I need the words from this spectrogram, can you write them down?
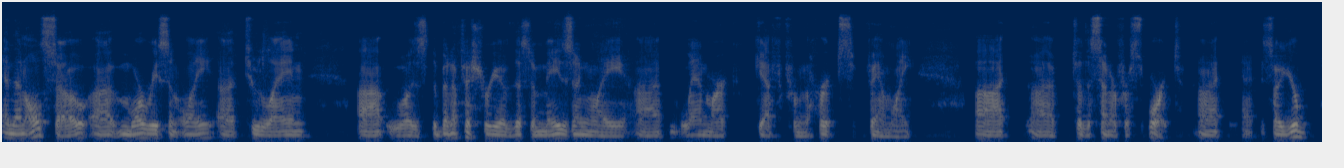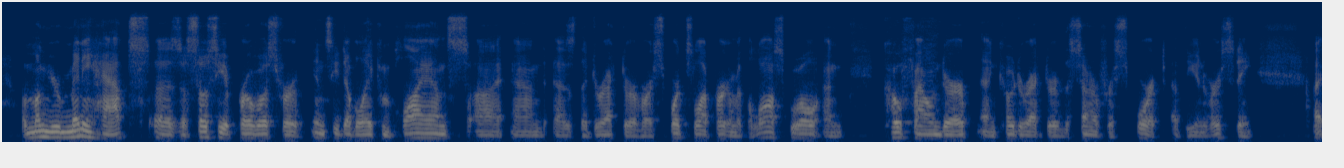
and then also, uh, more recently, uh, was the beneficiary of this amazingly landmark gift from the Hertz family to the Center for Sport. so you're among your many hats as associate provost for NCAA compliance uh, and as the director of our sports law program at the law school and co-founder and co-director of the Center for Sport at the university. Uh,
